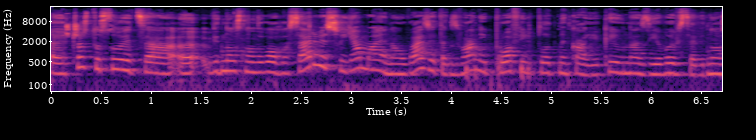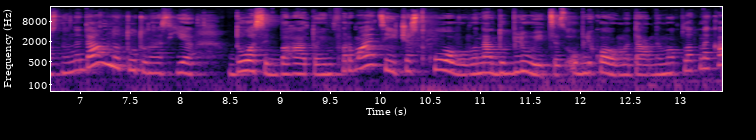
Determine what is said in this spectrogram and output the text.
е, що стосується е, відносно нового сервісу, я маю на увазі так званий профіль платника, який у нас з'явився відносно недавно. Тут у нас є досить багато інформації. Частково вона дублюється з обліковими даними платника,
